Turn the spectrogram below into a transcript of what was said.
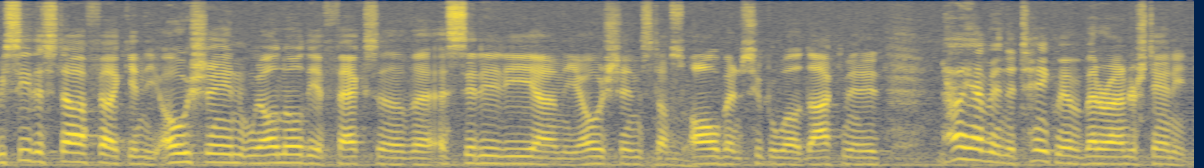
We see this stuff like in the ocean. We all know the effects of uh, acidity on the ocean. Stuff's all been super well documented. Now we have it in the tank, we have a better understanding.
